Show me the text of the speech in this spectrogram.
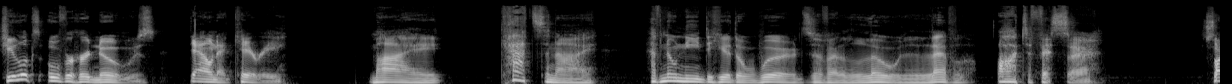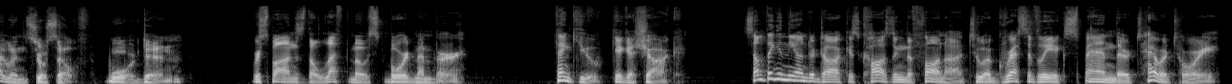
She looks over her nose, down at Carrie. My cats and I have no need to hear the words of a low level artificer. Silence yourself, Warden, responds the leftmost board member. Thank you, Giga Shark. Something in the Underdark is causing the fauna to aggressively expand their territory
